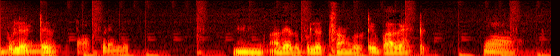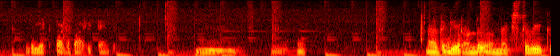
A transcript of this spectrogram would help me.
బుల్లెట్ టాక్ కూడా లేదు. అదేదో బుల్లెట్ సాంగ్ ఒకటి బాగా హిట్ బుల్లెట్ పాట బాగా హిట్ అయింది థింక్ ఈ రెండు నెక్స్ట్ వీక్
